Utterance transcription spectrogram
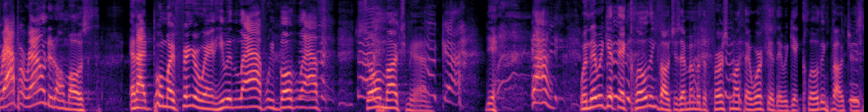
wrap around it almost. And I'd pull my finger away and he would laugh. We both laugh so much, man. Yeah. when they would get their clothing vouchers, I remember the first month I worked there, they would get clothing vouchers.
